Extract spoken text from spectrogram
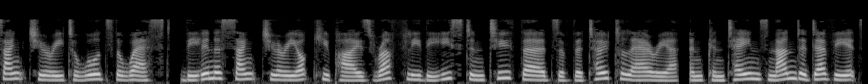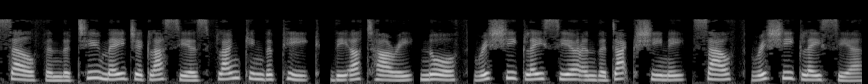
sanctuary towards the west. The inner sanctuary occupies roughly the eastern two thirds of the total area, and contains Nanda Devi itself and the two major glaciers flanking the peak, the Uttari north Rishi Glacier and the Dakshini south Rishi Glacier.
